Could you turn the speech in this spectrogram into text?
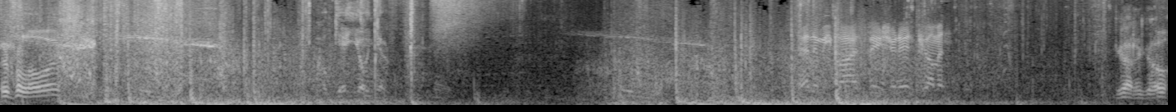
They're below us. I'll get you on your Enemy buy station incoming. Gotta go.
